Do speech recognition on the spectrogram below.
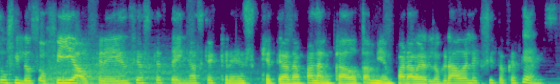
Tu filosofía o creencias que tengas que crees que te han apalancado también para haber logrado el éxito que tienes.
